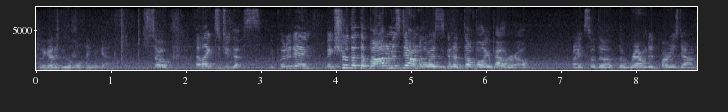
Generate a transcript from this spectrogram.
And I got to do the whole thing again. So I like to do this. You put it in, make sure that the bottom is down, otherwise it's going to dump all your powder out. Right, so the, the rounded part is down.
